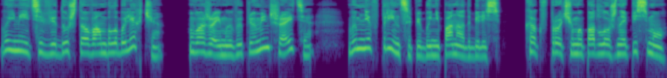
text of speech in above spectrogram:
«Вы имеете в виду, что вам было бы легче? Уважаемый, вы преуменьшаете. Вы мне в принципе бы не понадобились. Как, впрочем, и подложное письмо.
